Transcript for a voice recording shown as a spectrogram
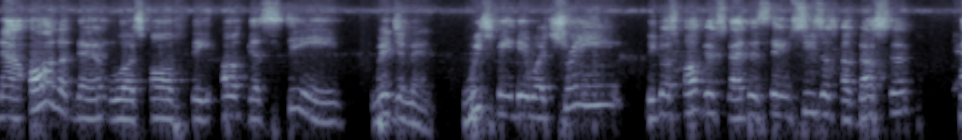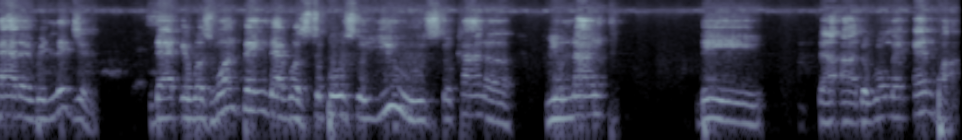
Now, all of them was of the Augustine regiment, which means they were trained because August, at the same Caesar Augusta, had a religion that it was one thing that was supposed to use to kind of unite the the, uh, the Roman Empire.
